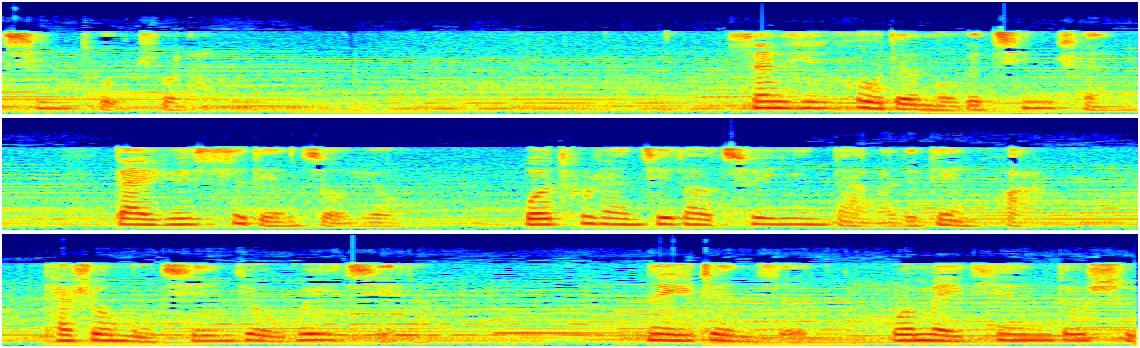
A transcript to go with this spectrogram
倾吐出来。三天后的某个清晨，大约四点左右，我突然接到崔英打来的电话，他说母亲又危急了。那一阵子，我每天都是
